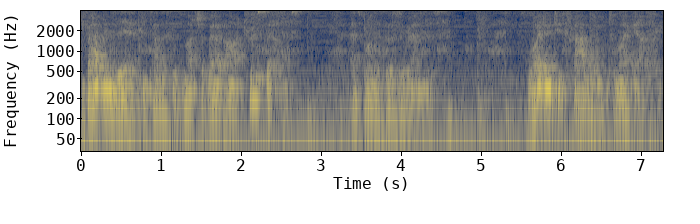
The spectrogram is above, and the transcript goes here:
Traveling there can tell us as much about our true selves as well as those around us. Why don't you travel to my gallery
